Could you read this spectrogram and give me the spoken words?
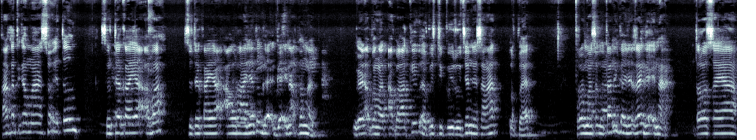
Karena ketika masuk itu sudah kayak apa? Sudah kayak auranya tuh gak, gak enak banget. Gak enak banget. Apalagi habis diguyur hujan yang sangat lebat. Terus masuk hutan ini saya gak enak. Terus saya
